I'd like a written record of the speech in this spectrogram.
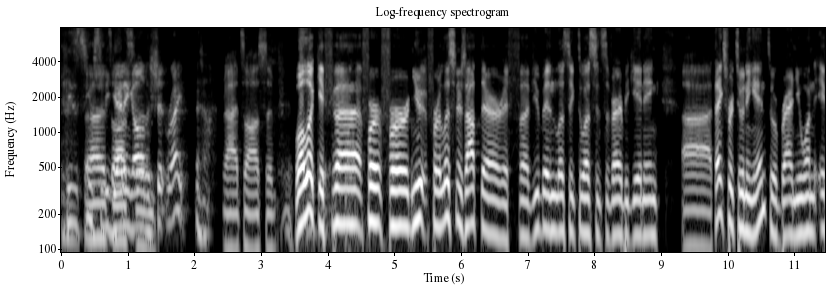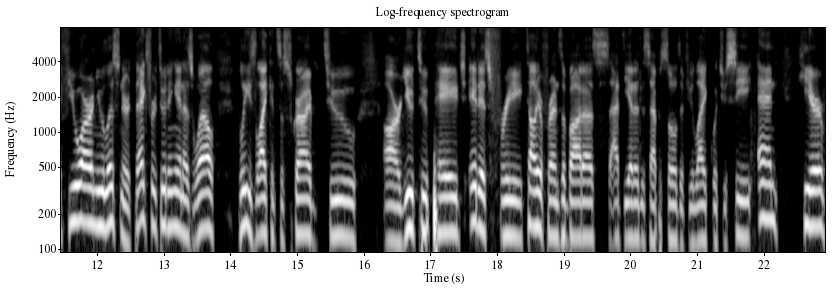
He seems to be That's getting all the shit right. That's awesome. Well, look, if uh, for for new for listeners out there, if uh, you've been listening to us since the very beginning, uh, thanks for tuning in to a brand new one. If you are a new listener, thanks for tuning in as well. Please like and subscribe to our YouTube page. It is free. Tell your friends about us at the end of this episode if you like what you see and hear.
